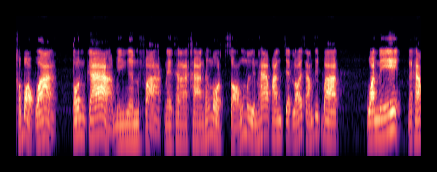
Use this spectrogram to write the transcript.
เขาบอกว่าต้นกล้ามีเงินฝากในธนาคารทั้งหมด 25,730 บาท วันนี้นะครับ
